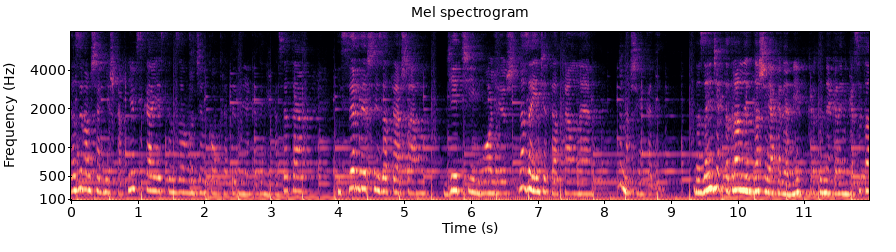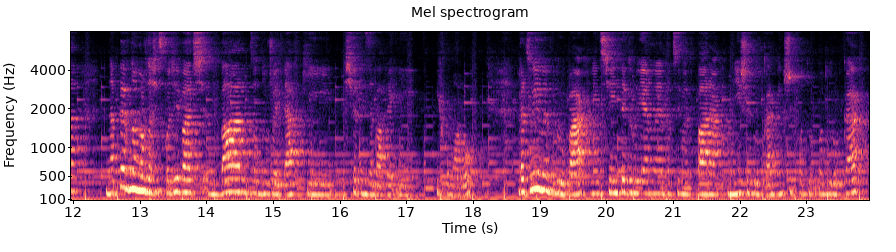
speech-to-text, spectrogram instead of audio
Nazywam się Agnieszka Pniewska, jestem założycielką Kreatywnej Akademii Kaseta i serdecznie zapraszam dzieci, młodzież na zajęcia teatralne do naszej Akademii. Na zajęciach teatralnych w naszej Akademii, w Kreatywnej Akademii Kaseta, na pewno można się spodziewać bardzo dużej dawki świetnej zabawy i, i humoru. Pracujemy w grupach, więc się integrujemy, pracujemy w parach, mniejszych grupkach, większych pod, podgrupkach.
